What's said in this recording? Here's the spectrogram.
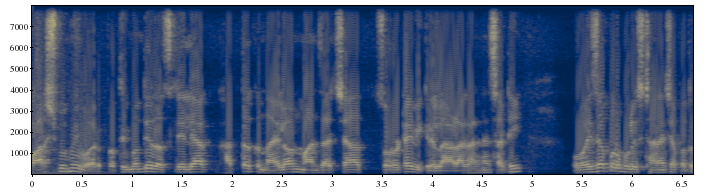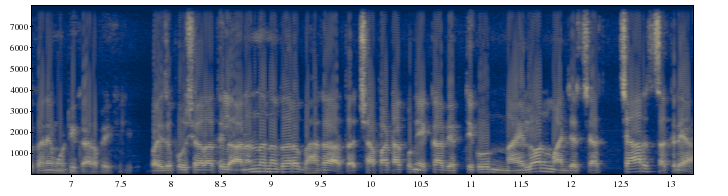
पार्श्वभूमीवर प्रतिबंधित असलेल्या घातक नायलॉन मांजाच्या चोरट्या विक्रीला आळा घालण्यासाठी वैजापूर पोलीस ठाण्याच्या पथकाने मोठी कारवाई केली. वैजापूर शहरातील आनंदनगर भागात छापा टाकून एका व्यक्तीकडून नायलॉन मांजाच्या चार चकऱ्या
